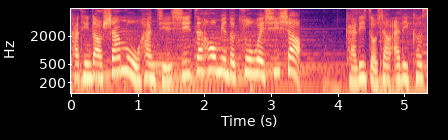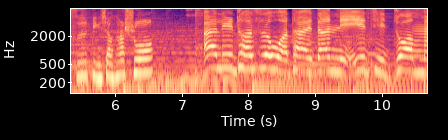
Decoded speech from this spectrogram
她听到山姆和杰西在后面的座位嬉笑。凯莉走向艾利克斯，并向他说：“艾利克斯，我可以跟你一起坐吗？”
